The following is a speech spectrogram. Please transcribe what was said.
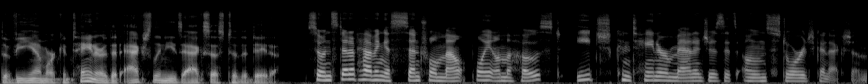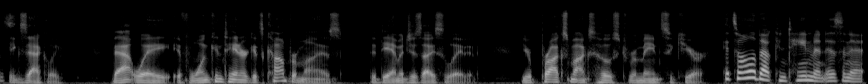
the VM or container that actually needs access to the data. So instead of having a central mount point on the host, each container manages its own storage connections. Exactly. That way, if one container gets compromised, the damage is isolated. Your Proxmox host remains secure. It's all about containment, isn't it?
